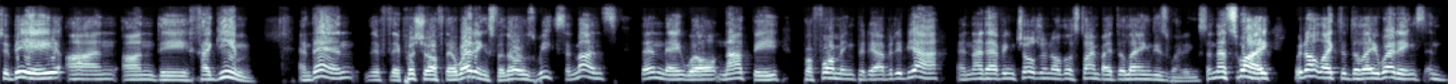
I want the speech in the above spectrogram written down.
to be on on the chagim. And then if they push off their weddings for those weeks and months then they will not be performing Pediavidibya and not having children all this time by delaying these weddings. And that's why we don't like to delay weddings and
